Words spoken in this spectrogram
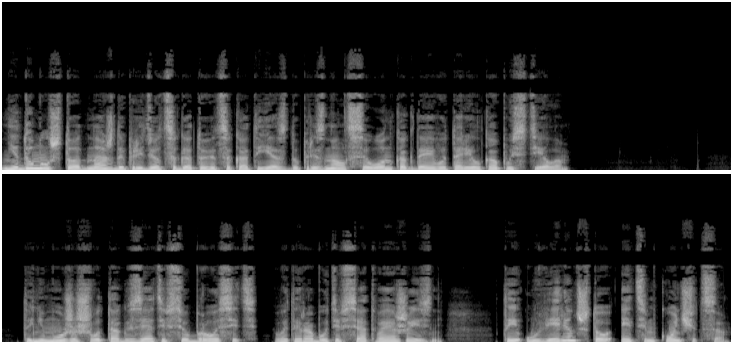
«Не думал, что однажды придется готовиться к отъезду», — признался он, когда его тарелка опустела. «Ты не можешь вот так взять и все бросить, в этой работе вся твоя жизнь. Ты уверен, что этим кончится?»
